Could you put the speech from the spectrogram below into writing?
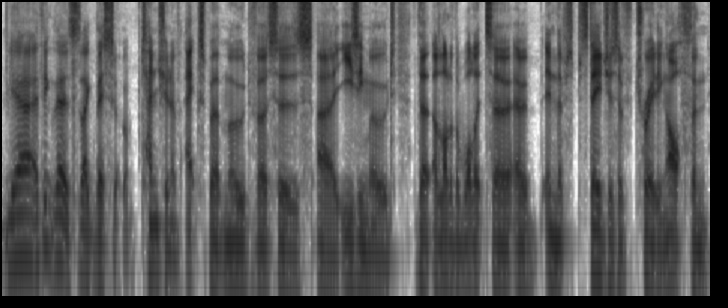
Yeah, I think there's like this tension of expert mode versus uh, easy mode that a lot of the wallets are, are, in the stages of trading off, and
